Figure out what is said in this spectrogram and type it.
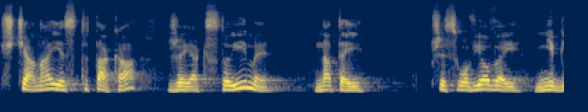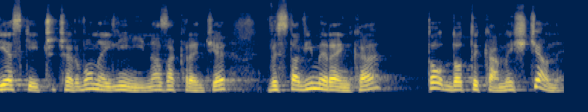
Ściana jest taka, że jak stoimy na tej przysłowiowej niebieskiej czy czerwonej linii na zakręcie, wystawimy rękę, to dotykamy ściany.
